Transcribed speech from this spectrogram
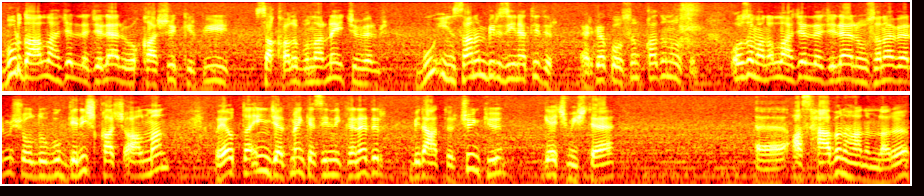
Burada Allah Celle Celaluhu kaşı, kirpiği, sakalı bunlar ne için vermiş? Bu insanın bir zinetidir. Erkek olsun, kadın olsun. O zaman Allah Celle Celaluhu sana vermiş olduğu bu geniş kaşı alman veyahut da inceltmen kesinlikle nedir? Bid'attır. Çünkü geçmişte e, ashabın hanımları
